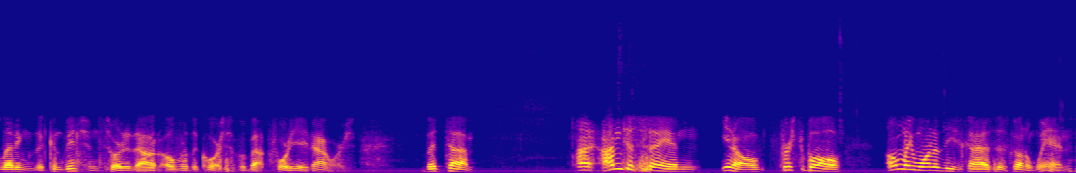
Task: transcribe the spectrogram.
letting the convention sort it out over the course of about 48 hours. But um, I, I'm just saying, you know, first of all, only one of these guys is going to win,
